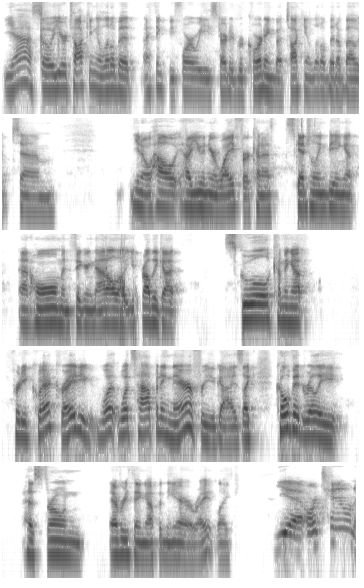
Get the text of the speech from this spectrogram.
yeah, so you were talking a little bit, I think, before we started recording, but talking a little bit about, um, you know, how how you and your wife are kind of scheduling being at at home and figuring that all out. You probably got school coming up pretty quick, right? You, what what's happening there for you guys? Like COVID really has thrown everything up in the air, right? Like Yeah, our town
